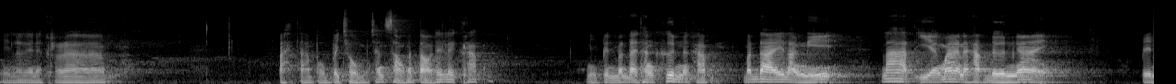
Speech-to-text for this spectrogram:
นี่เลยนะครับ ไปตามผมไปชมชั้น 2 กันต่อได้เลยครับ นี่เป็นบันไดทางขึ้นนะครับ บันไดหลังนี้ลาดเอียงมากนะครับ เดินง่าย เป็น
